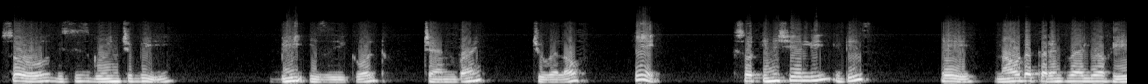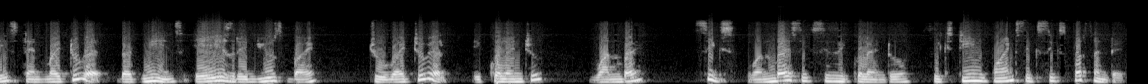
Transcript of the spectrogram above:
So this is going to be B is equal to 10 by 12 of A. So initially it is A. Now the current value of A is 10 by 12. That means A is reduced by 2 by 12 equivalent to 1 by 6. 1 by 6 is equivalent to 16.66 percentage.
